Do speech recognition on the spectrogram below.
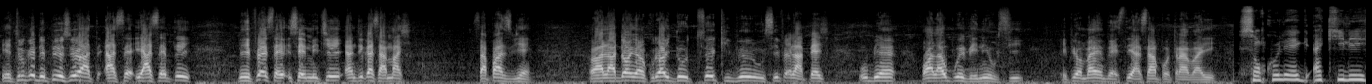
Je trouve que depuis que je suis accepté de faire ce, métier, en tout cas, ça marche. Ça passe bien. Voilà, donc j'encourage d'autres, ceux qui veulent aussi faire la pêche, ou bien, voilà, vous pouvez venir aussi et puis on va investir ensemble pour travailler. Son collègue Akile,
